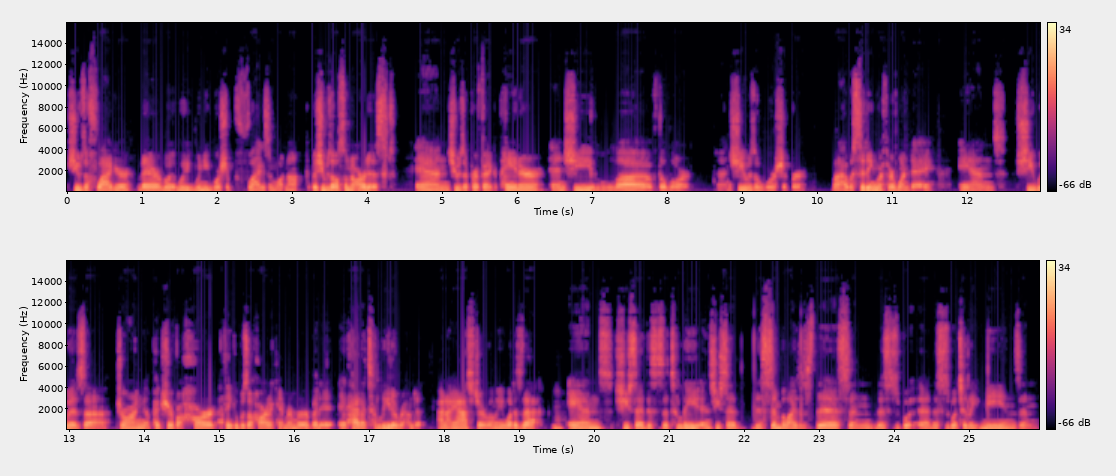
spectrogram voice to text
she was a flagger there wh- wh- when you worship flags and whatnot. But she was also an artist and she was a prophetic painter and she loved the Lord and she was a worshiper. But I was sitting with her one day and she was uh, drawing a picture of a heart. I think it was a heart, I can't remember, but it, it had a tallit around it. And I asked her, I mean, what is that? And she said, this is a tallit. And she said, this symbolizes this, and this is what, and this is what tallit means, and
